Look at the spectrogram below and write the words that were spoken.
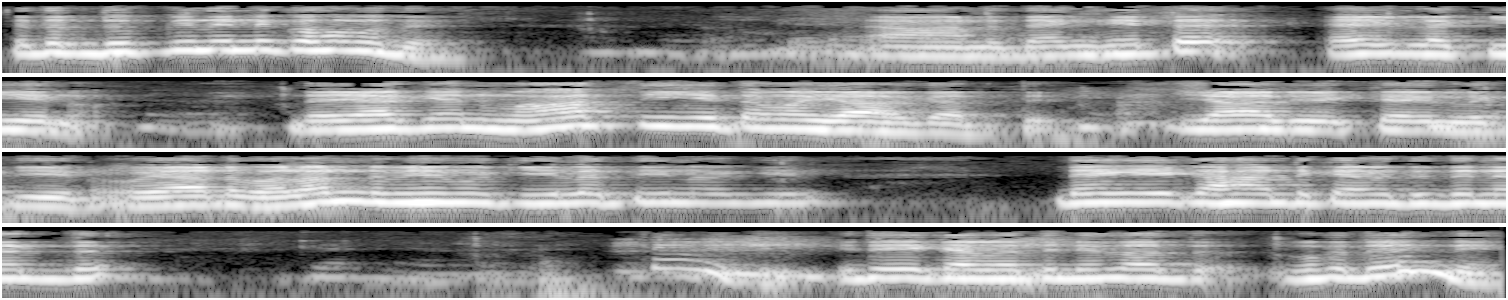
එත දුක්විඳන්නේ කොහොමද? ආන දැන් හෙට ඇවිල්ල කියනවා. දයාගැන් මාතීය තම යාගත්තේ. යාළුවෙක් ඇවිල්ල කියන ඔයාට බලන්න මෙහෙම කියලතිනවා කිය දැන්ඒ කහන්ට කැමතිද නැද්ද? ඉදේ කැමති නිසාද? මොක දෙන්නේ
